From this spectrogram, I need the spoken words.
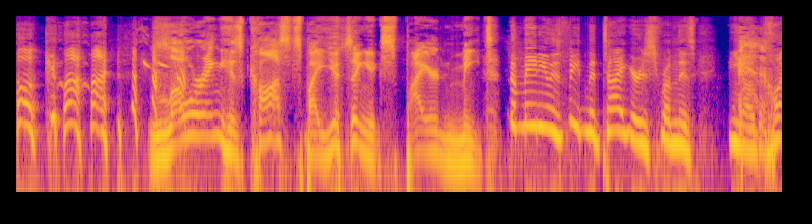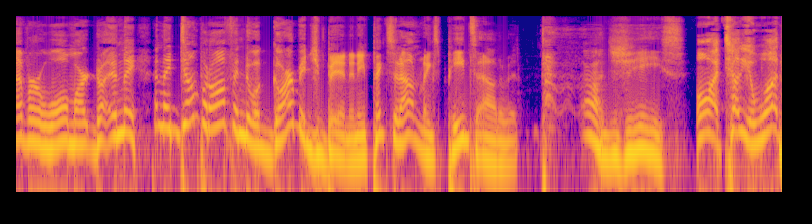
Oh God! Lowering his costs by using expired meat. The meat he was feeding the tigers from this, you know, clever Walmart, and they and they dump it off into a garbage bin, and he picks it out and makes pizza out of it. Oh, jeez. Oh, I tell you what.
